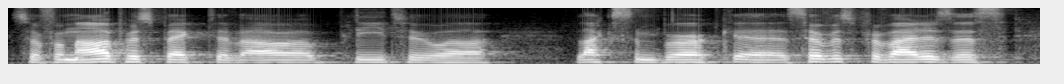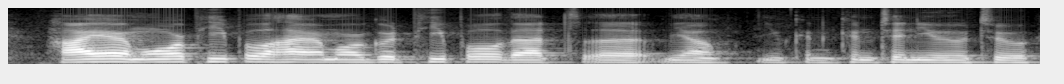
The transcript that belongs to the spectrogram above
so from our perspective, our plea to uh, Luxembourg uh, service providers is hire more people, hire more good people that uh, you, know, you can continue to,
